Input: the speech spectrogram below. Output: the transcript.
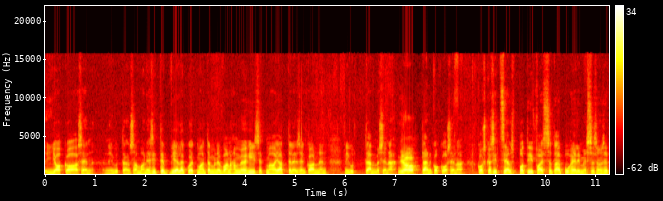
jakaa sen niin kuin tämän saman. Ja sitten vielä kun että mä oon tämmöinen vanha möhis, että mä ajattelen sen kannen niin kuin tämmöisenä, Joo. tämän kokoisena. Koska sitten siellä Spotifyssa tai puhelimessa se on se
